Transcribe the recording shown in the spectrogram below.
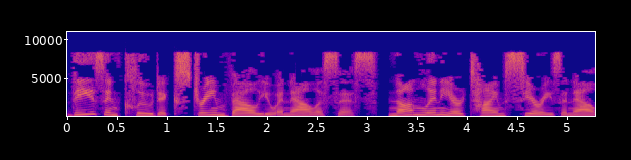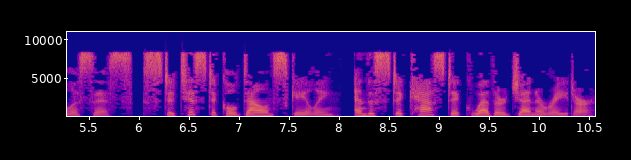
These include extreme value analysis, nonlinear time series analysis, statistical downscaling, and the stochastic weather generator.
